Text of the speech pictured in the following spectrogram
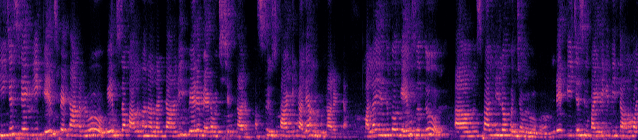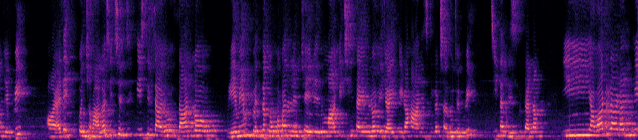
టీచర్స్ డేకి గేమ్స్ పెట్టాలను గేమ్స్లో పాల్గొనాలంట అని వేరే మేడం వచ్చి చెప్పినారు. ఫస్ట్ స్టార్టింగ్ అదే అనుకున్నారంట. మళ్ళీ ఎందుకో గేమ్స్ వద్దు మున్సిపాలిటీలో కొంచెం ఉండే టీచర్స్ని బయటికి తీద్దాము అని చెప్పి అదే కొంచెం ఆలోచించి తీసింటారు. దాంట్లో ఏమేం పెద్ద గొప్ప పనులు ఏం చేయలేదు. మాకు ఇచ్చిన టైంలో నిజాయితీగా హానెస్టీగా చదువు చెప్పి జీతం తీసుకుంటున్నాం. ఈ అవార్డు రావడానికి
